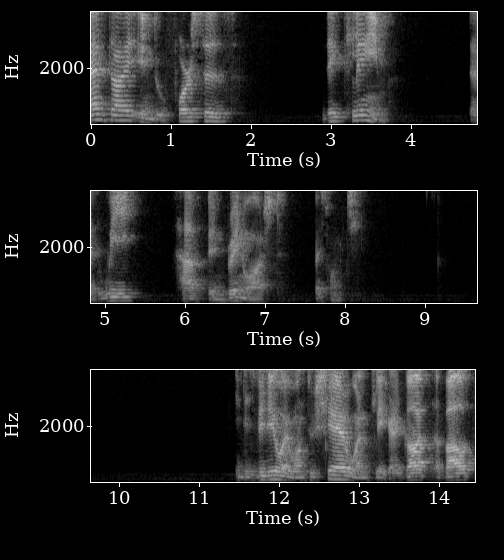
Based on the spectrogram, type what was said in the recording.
anti-Hindu forces, they claim that we have been brainwashed by Swamiji. In this video, I want to share one click I got about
